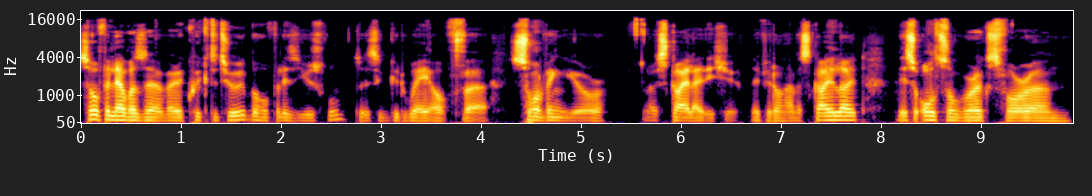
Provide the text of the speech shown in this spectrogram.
so hopefully that was a very quick tutorial but hopefully it's useful so it's a good way of uh, solving your uh, skylight issue. If you don't have a skylight this also works for um,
